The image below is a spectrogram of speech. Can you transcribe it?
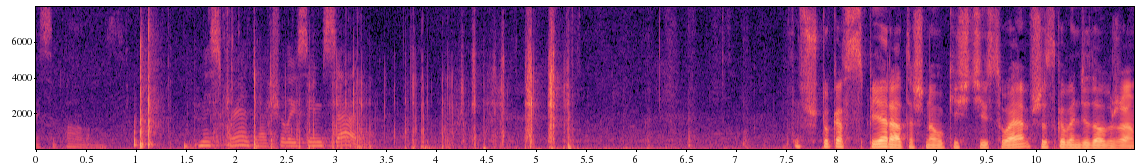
I suppose. Miss Grant actually seems sad. Sztuka wspiera też nauki ścisłe. Wszystko będzie dobrze.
